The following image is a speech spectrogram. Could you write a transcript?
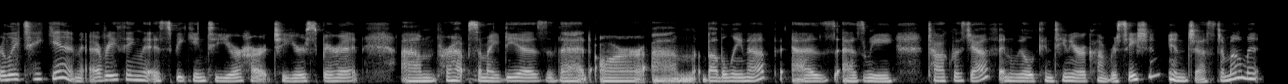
really take in everything that is speaking to your heart, to your spirit, um, perhaps some ideas that are um, bubbling up as as we talk with Jeff, and we'll continue our conversation in just a moment.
